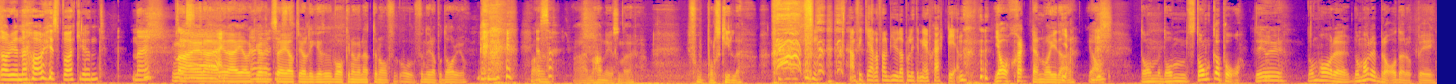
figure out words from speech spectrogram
Dario Naharis bakgrund. Nej. Nej, nej, nej, jag kan ja, inte just. säga att jag ligger vaken över nätterna och, funderar på Dario. Jaså? Nej, men han är ju sån där fotbollskille. Han fick i alla fall bjuda på lite mer stjärt igen. ja, stjärten var ju där. Ja. ja. De, de stånkar på. Det är, de, har det, de har det bra där uppe i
